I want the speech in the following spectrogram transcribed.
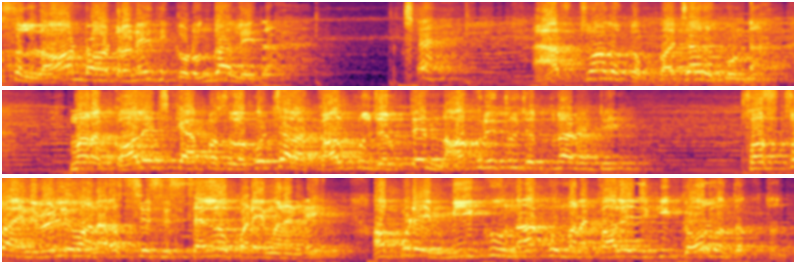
అసలు లా అండ్ ఆర్డర్ అనేది ఇక్కడ ఉందా లేదా? ఆఫ్టర్ ఆల్ ఒక బజారు గుండా. మన కాలేజ్ క్యాంపస్లోకి వచ్చి అలా కాల్పులు జరిపితే నాకు నీతులు చెప్తున్నారండి ఫస్ట్ ఆయన వెళ్ళి వాళ్ళని అరెస్ట్ చేసి సెల్లో పడేయమనండి. అప్పుడే మీకు నాకు మన కాలేజీకి గౌరవం దక్కుతుంది.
